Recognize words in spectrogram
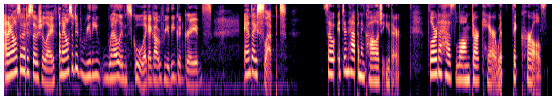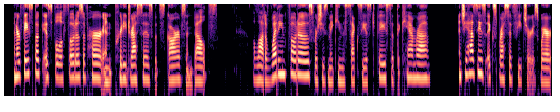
and I also had a social life. And I also did really well in school. Like I got really good grades, and I slept. So it didn't happen in college either. Florida has long dark hair with thick curls, and her Facebook is full of photos of her in pretty dresses with scarves and belts. A lot of wedding photos where she's making the sexiest face at the camera. And she has these expressive features where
